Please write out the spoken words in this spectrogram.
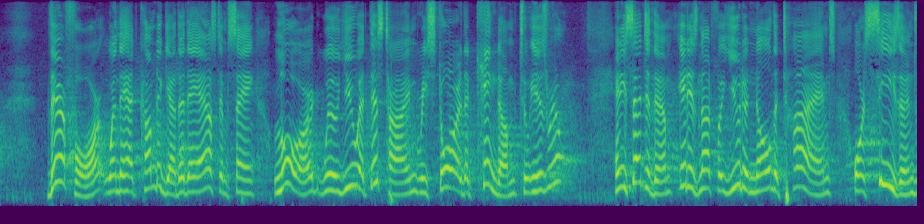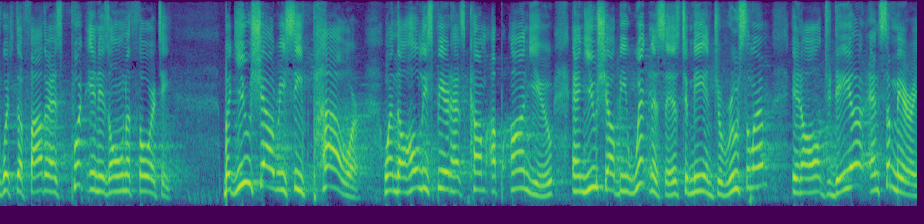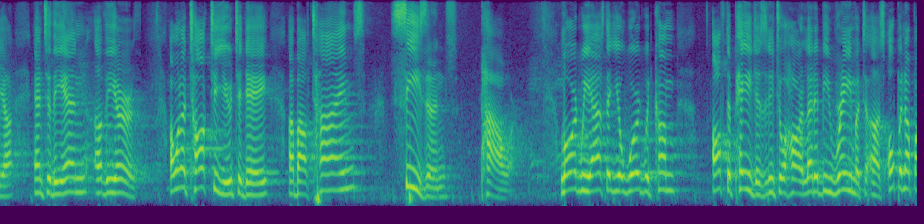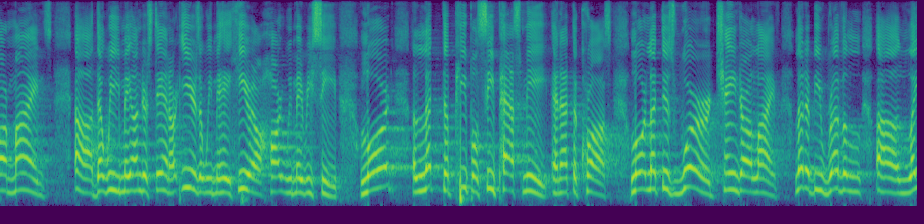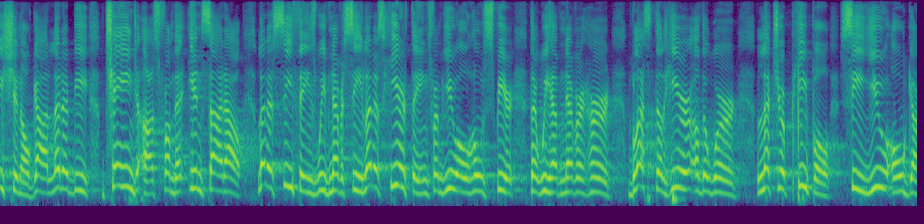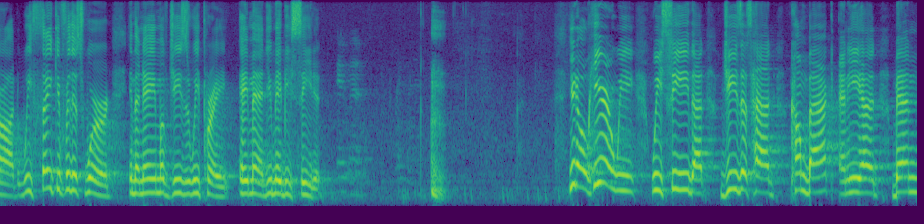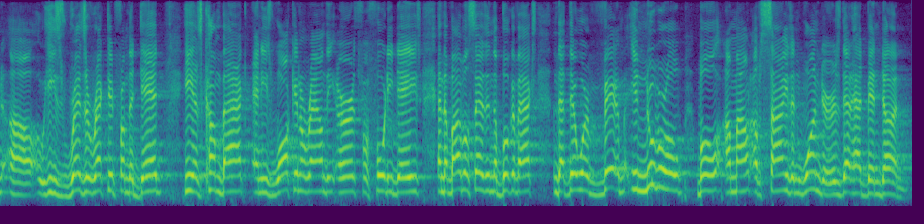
Therefore, when they had come together, they asked him, saying, Lord, will you at this time restore the kingdom to Israel? And he said to them, It is not for you to know the times or seasons which the Father has put in his own authority. But you shall receive power when the Holy Spirit has come upon you, and you shall be witnesses to me in Jerusalem in all Judea and Samaria and to the end of the earth. I want to talk to you today about times, seasons, power. Lord, we ask that your word would come off the pages and into our heart. Let it be rhema to us. Open up our minds uh, that we may understand, our ears that we may hear, our heart we may receive. Lord, let the people see past me and at the cross. Lord, let this word change our life. Let it be revelational, God. Let it be change us from the inside out. Let us see things we've never seen. Let us hear things from you, O Holy Spirit, that we have never heard. Bless the hearer of the word. Let your people see you, O God. We thank you for this word. In the name of Jesus, we pray. Amen. You may be seated. You know, here we, we see that Jesus had come back and he had been, uh, he's resurrected from the dead. He has come back and he's walking around the earth for 40 days. And the Bible says in the book of Acts that there were very innumerable amount of signs and wonders that had been done.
